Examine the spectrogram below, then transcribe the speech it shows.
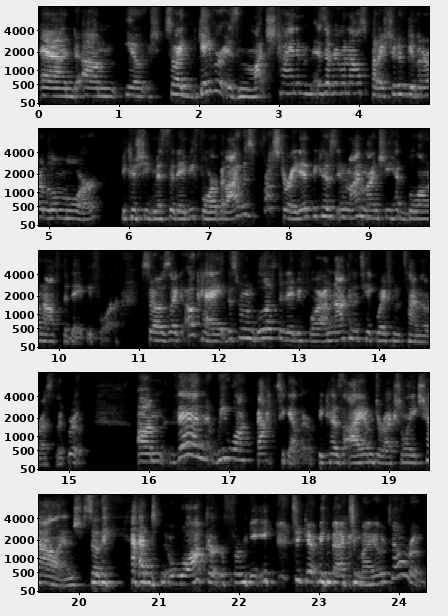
And um you know so i gave her as much time as everyone else but i should have given her a little more because she'd missed the day before. But i was frustrated because in my mind she had blown off the day before. So i was like okay this woman blew off the day before. I'm not going to take away from the time of the rest of the group um, then we walked back together because I am directionally challenged. So they had a walker for me to get me back to my hotel room.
